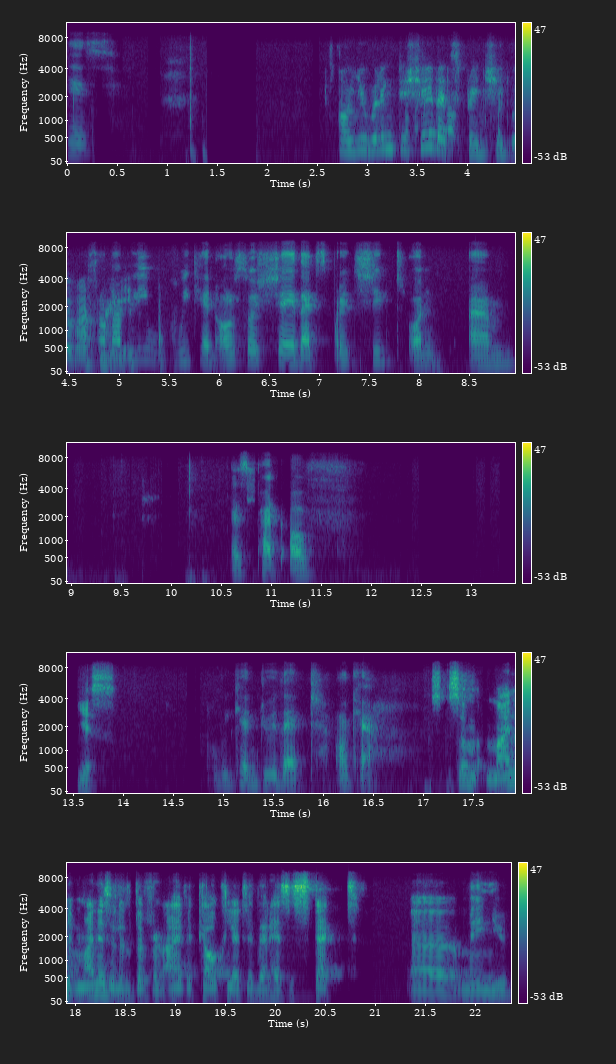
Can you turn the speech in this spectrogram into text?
Yes. Are you willing to share that spreadsheet with us, maybe? Probably we can also share that spreadsheet on um as part of yes. we can do that. Okay. So mine, mine is a little different. I have a calculator that has a stacked uh, menu.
